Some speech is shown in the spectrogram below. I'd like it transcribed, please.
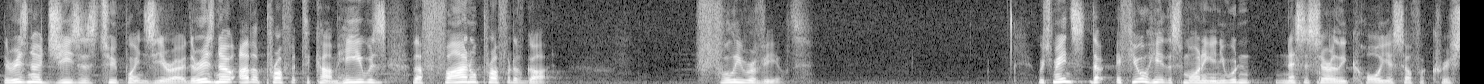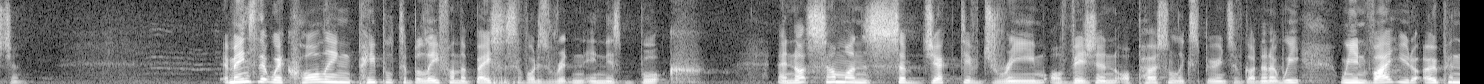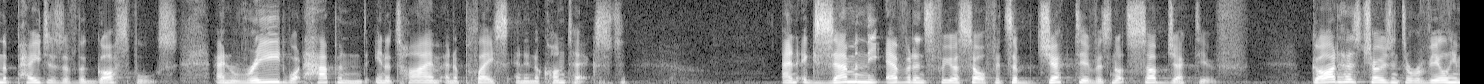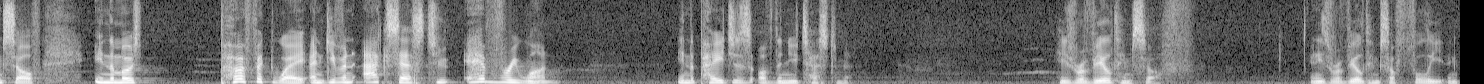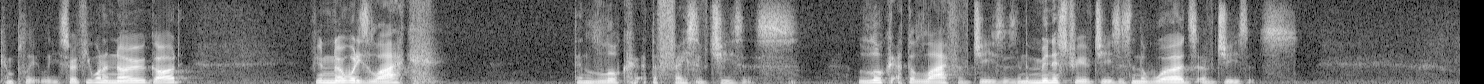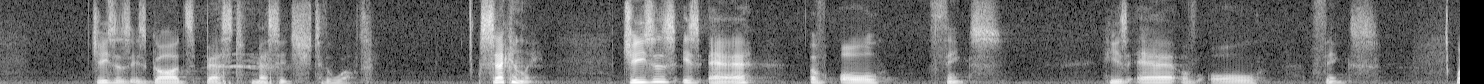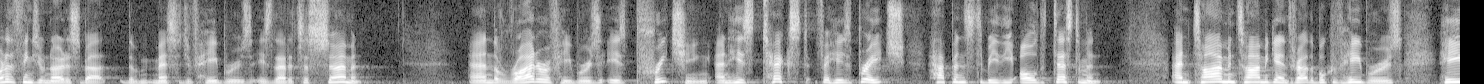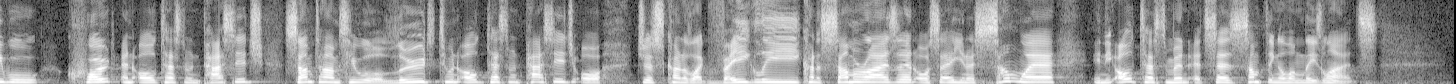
There is no Jesus 2.0. There is no other prophet to come. He was the final prophet of God, fully revealed. Which means that if you're here this morning and you wouldn't necessarily call yourself a Christian, it means that we're calling people to belief on the basis of what is written in this book and not someone's subjective dream or vision or personal experience of God. No, no, we, we invite you to open the pages of the Gospels and read what happened in a time and a place and in a context. And examine the evidence for yourself. It's objective, it's not subjective. God has chosen to reveal himself in the most perfect way and given access to everyone in the pages of the New Testament. He's revealed himself. And he's revealed himself fully and completely. So if you want to know God, if you know what he's like, then look at the face of Jesus. Look at the life of Jesus and the ministry of Jesus and the words of Jesus. Jesus is God's best message to the world. Secondly, Jesus is heir of all things. He is heir of all things. One of the things you'll notice about the message of Hebrews is that it's a sermon. And the writer of Hebrews is preaching, and his text for his preach happens to be the Old Testament. And time and time again throughout the book of Hebrews, he will quote an Old Testament passage. Sometimes he will allude to an Old Testament passage or just kind of like vaguely kind of summarize it or say, you know, somewhere in the Old Testament it says something along these lines.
